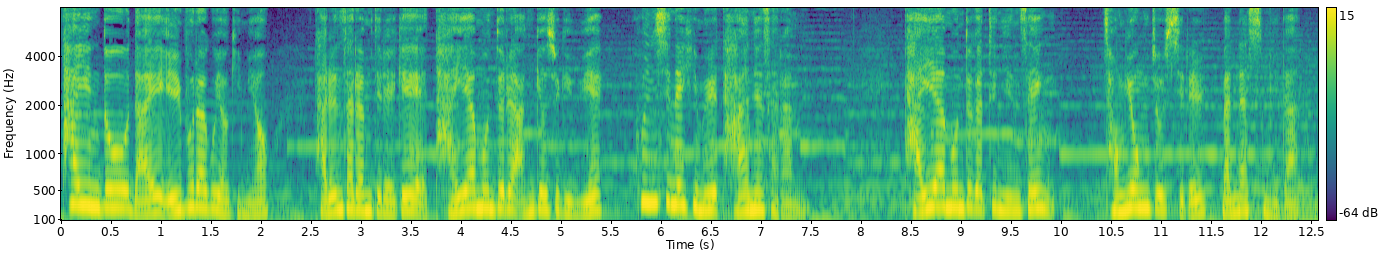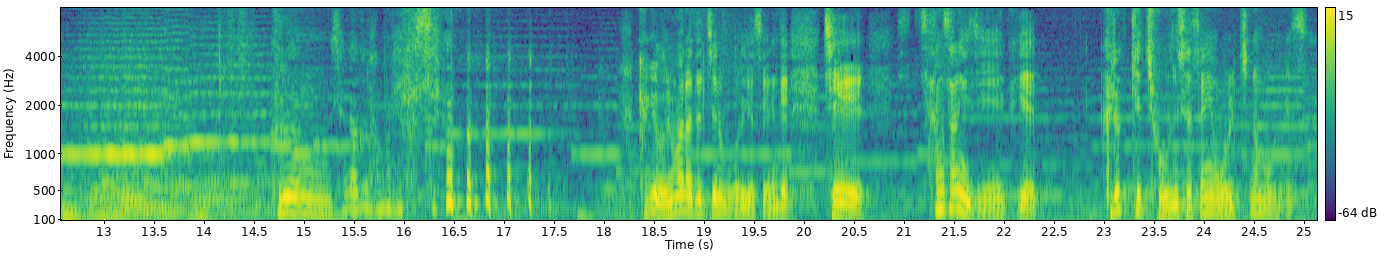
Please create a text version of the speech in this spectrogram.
타인도 나의 일부라고 여기며 다른 사람들에게 다이아몬드를 안겨주기 위해 혼신의 힘을 다하는 사람. 다이아몬드 같은 인생 정용조 씨를 만났습니다. 그런 생각을 한번 해봤어요. 그게 얼마나 될지는 모르겠어요. 근데 제 상상이지 그게 그렇게 좋은 세상에 올지는 모르겠어요.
